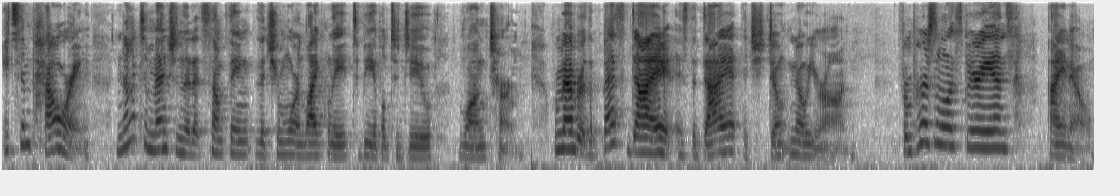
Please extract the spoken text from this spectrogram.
it's empowering, not to mention that it's something that you're more likely to be able to do long term. Remember, the best diet is the diet that you don't know you're on. From personal experience, I know.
